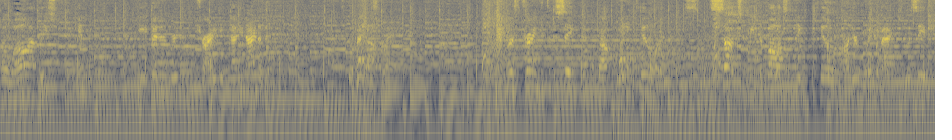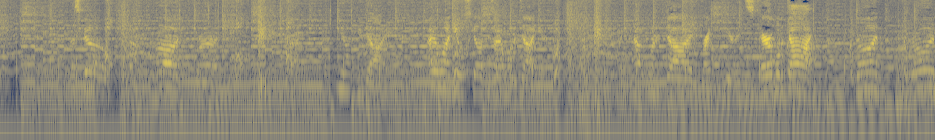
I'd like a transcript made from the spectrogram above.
Oh well, at least we can keep it and try to get 99 of it. Let's go back this way. Let's try and get to the safe point without getting killed. It sucks to beat the boss and then get killed on your way back to a safe point. Let's go. Oh, crap. You know, you die. I don't want to deal with skeletons, I don't want to die here. I do not want to die right here. It's terrible to die. Run! Run!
